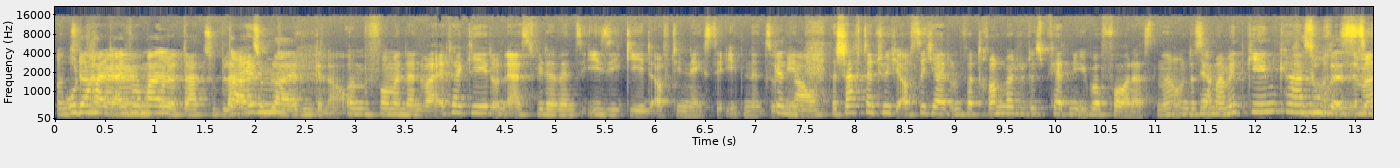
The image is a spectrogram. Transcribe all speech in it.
und oder halt einfach mal oder da zu bleiben, da zu bleiben genau. Und bevor man dann weitergeht und erst wieder, wenn es easy geht, auf die nächste Ebene zu genau. gehen. Das schafft natürlich auch Sicherheit und Vertrauen, weil du das Pferd nie überforderst, ne? Und das ja. immer mitgehen kann. Versuche es immer.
